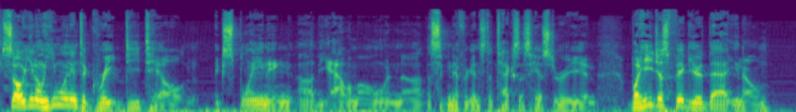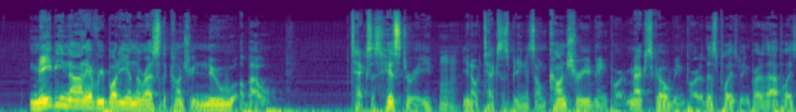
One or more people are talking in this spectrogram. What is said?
So you know, he went into great detail explaining uh, the Alamo and uh, the significance to Texas history, and but he just figured that you know maybe not everybody in the rest of the country knew about Texas history. Hmm. You know, Texas being its own country, being part of Mexico, being part of this place, being part of that place.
